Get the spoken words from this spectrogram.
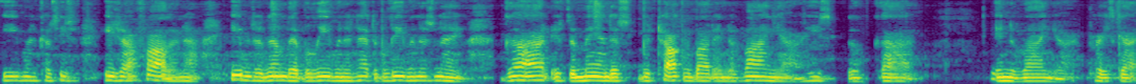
even because he's he's our father now even to them that believe in and have to believe in his name. God is the man that's we're talking about in the vineyard. He's the god in the vineyard. Praise god.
